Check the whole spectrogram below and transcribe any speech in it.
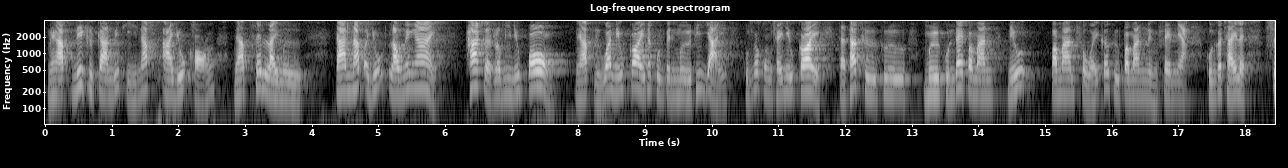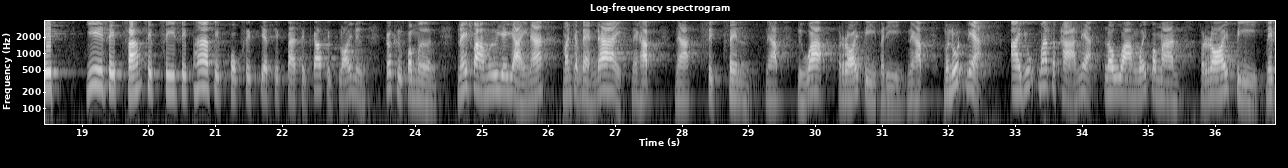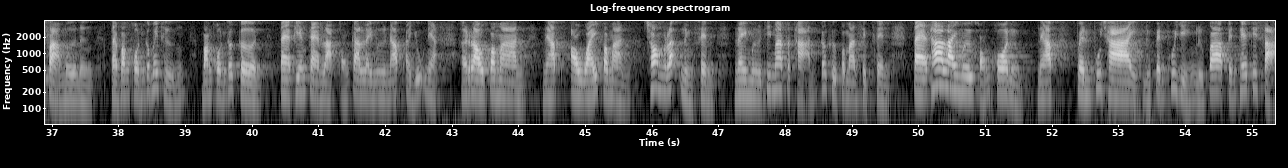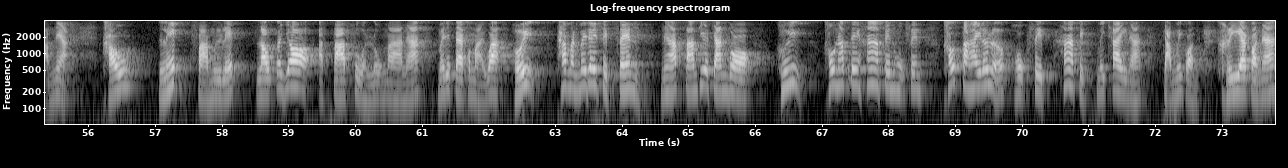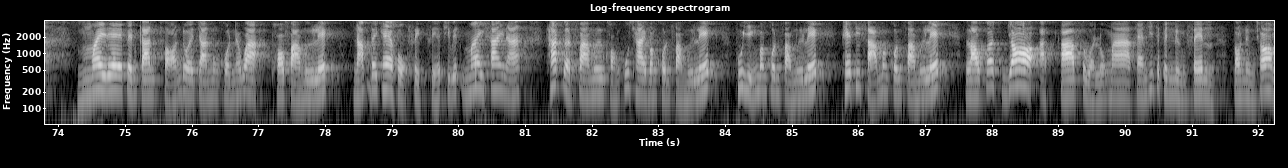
นะครับนี่คือการวิถีนับอายุของนะครับเส้นลายมือ การนับอายุเราง่าย ๆ ถ้าเกิดเรามีนิ้วโป้งนะครับหรือว่านิ้วก้อยถ้าคุณเป็นมือที่ใหญ่ คุณก็คงใช้นิ้วก้อย แต่ถ้าคือคือมือคุณได้ประมาณนิ้วประมาณสวยก็คือประมาณ1เซนเนี่ยคุณก็ใช้เลย 10 20 30 40 50 60 70 80 90 100หนึ่งก็คือประเมิน ในฝ่ามือใหญ่ๆนะ มันจะแบ่งได้นะครับนะ10 เซนนะครับหรือว่า 100 ปีพอดีนะครับ มนุษย์เนี่ยอายุมาตรฐานเนี่ยเราวางไว้ประมาณ 100 ปีในฝ่ามือหนึ่งแต่บางคนก็ไม่ถึงบางคนก็เกิน แต่เพียงแต่หลักของการลายมือนับอายุเนี่ยเราประมาณนะครับเอาไว้ประมาณช่องละ1เซนในมือที่มาตรฐานก็คือประมาณ 10 เซนแต่ถ้าลายมือของคนนะครับเป็นผู้ชายหรือเป็นผู้หญิงหรือว่าเป็นเพศที่3เนี่ยเขาเล็กฝ่ามือเล็ก เราก็ย่ออัตราส่วนลงมานะ ไม่ได้แปลความหมายว่า เฮ้ย ถ้ามันไม่ได้ 10 เซนนะครับตามที่อาจารย์บอก เฮ้ยเขานับได้ 5 เซน6 เซน เขาตายแล้วเหรอ60 50ไม่ใช่นะจำไว้ก่อน เคลียร์ก่อนนะ ไม่ได้เป็นการสอนโดยอาจารย์มงคลนะว่า พอฝ่ามือเล็ก นับได้แค่ 60 เสียชีวิตไม่ใช่นะ ถ้าเกิดฝ่ามือของผู้ชายบางคนฝ่ามือเล็ก ผู้หญิงบางคนฝ่ามือเล็ก เพศที่ 3 บางคนฝ่ามือเล็ก เราก็ย่ออัตราส่วนลงมา แทนที่จะเป็น 1 เซนต่อ 1 ช่อง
